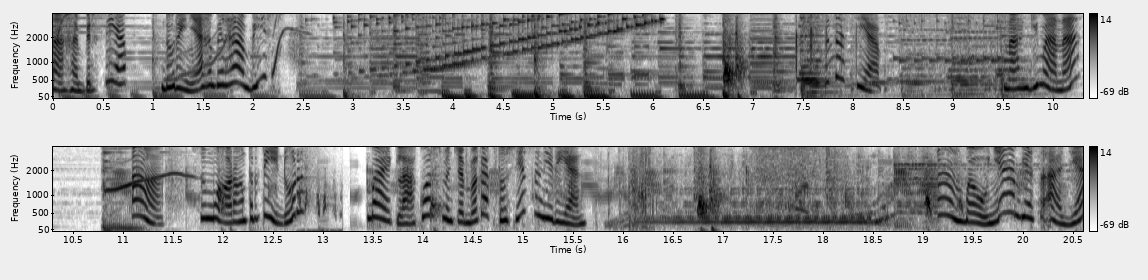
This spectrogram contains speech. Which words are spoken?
Nah, hampir siap. Durinya hampir habis. Sudah siap. Nah, gimana? Ah, semua orang tertidur? Baiklah, aku harus mencoba kaktusnya sendirian. Hmm, baunya biasa aja.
